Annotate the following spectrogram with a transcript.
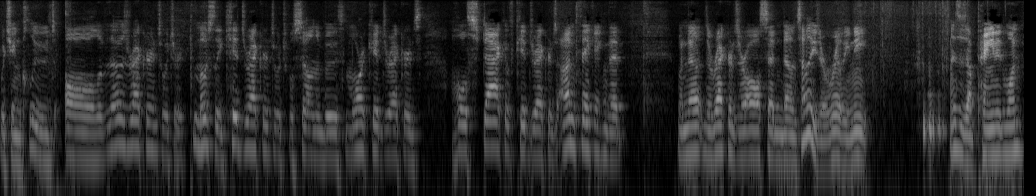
which includes all of those records, which are mostly kids records, which we'll sell in the booth, more kids records, a whole stack of kids records. I'm thinking that when the, the records are all said and done, some of these are really neat. This is a painted one.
